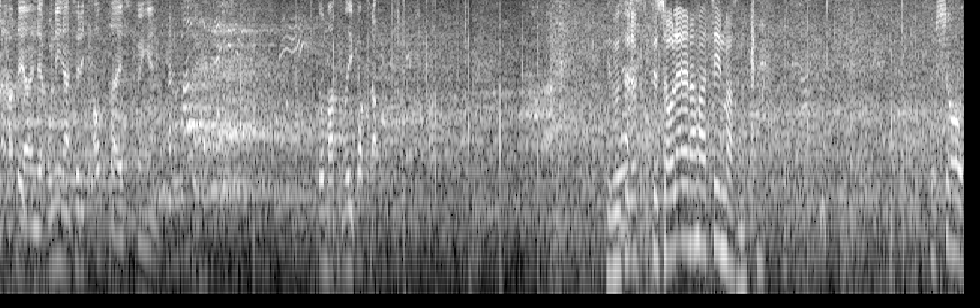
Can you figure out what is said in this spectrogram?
Ich hatte ja in der Uni natürlich auch Seilspringen. So machen wir die Boxer. Jetzt musst du zur Show leider nochmal 10 machen. Zur Show.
